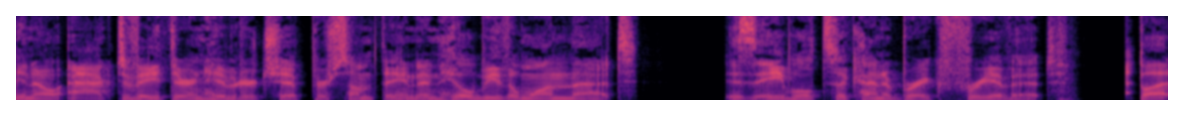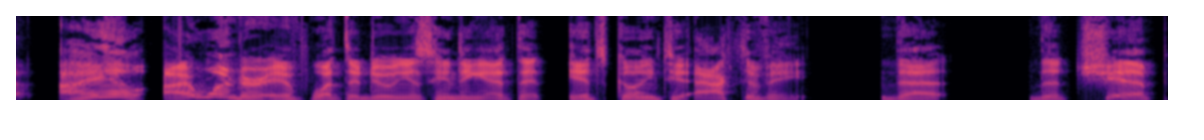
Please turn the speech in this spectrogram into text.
you know, activate their inhibitor chip or something, and he'll be the one that is able to kind of break free of it. But I I wonder if what they're doing is hinting at that it's going to activate that the chip,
